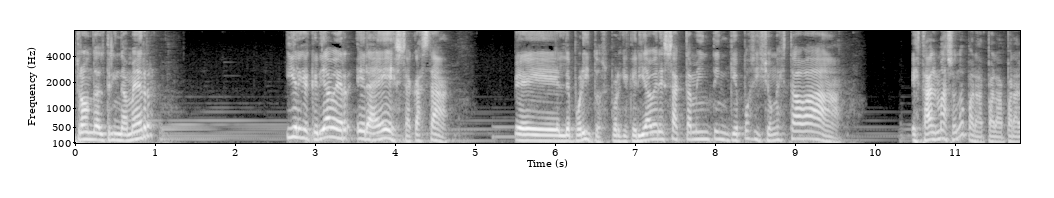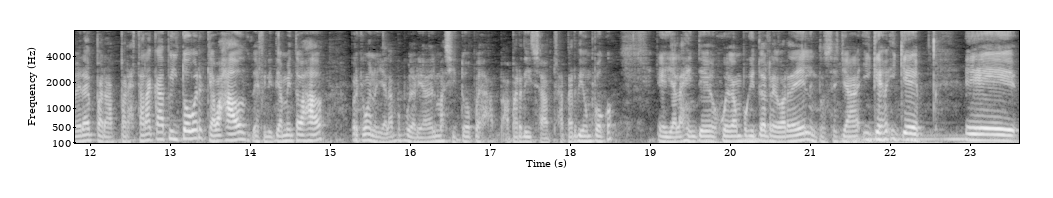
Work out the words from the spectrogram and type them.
Trondal Trindamer. Y el que quería ver era ese. Acá está. Eh, el de Poritos, porque quería ver exactamente en qué posición estaba está el mazo, ¿no? Para, para, para ver, para, para, estar acá Piltover, que ha bajado, definitivamente ha bajado. Porque bueno, ya la popularidad del masito pues ha, perdido, se, ha, perdido un poco. Eh, ya la gente juega un poquito alrededor de él. Entonces ya. Y que, y que eh,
